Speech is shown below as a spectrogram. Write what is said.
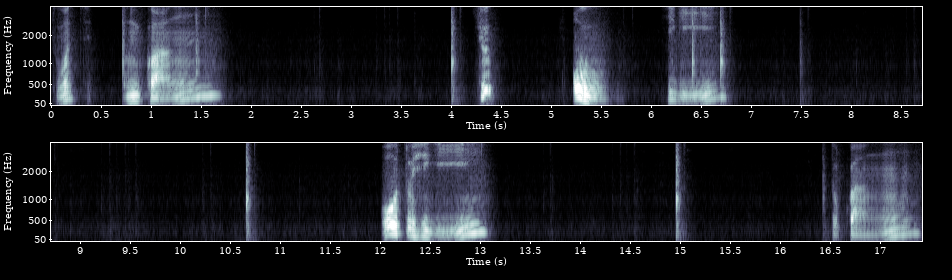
두 번째 은광 슉! 오! 희기 오, 또 희기. 또 꽝.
